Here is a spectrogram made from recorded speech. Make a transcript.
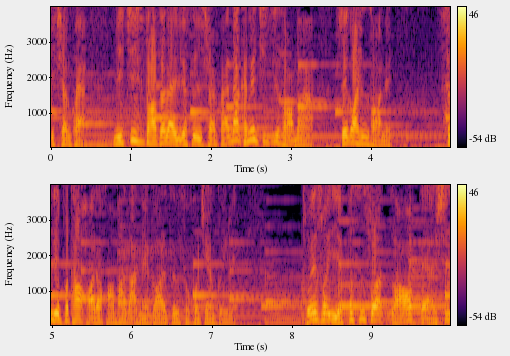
一千块。你机器炒出来也是一千块，那肯定机器炒嘛，谁高兴炒呢？吃力不讨好的黄胖大年糕，真是活见鬼了。所以说，也不是说老百姓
